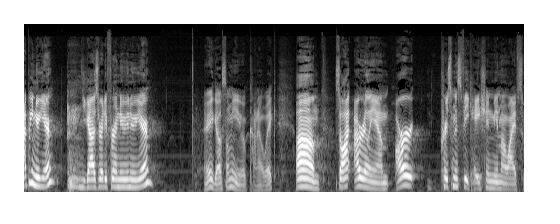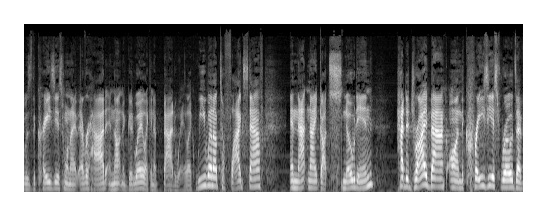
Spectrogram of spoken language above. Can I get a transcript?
Happy New Year. you guys ready for a new New Year? There you go. Some of you kind of awake. Um, so I, I really am. Our Christmas vacation, me and my wife's, was the craziest one I've ever had, and not in a good way, like in a bad way. Like, we went up to Flagstaff, and that night got snowed in had to drive back on the craziest roads I've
